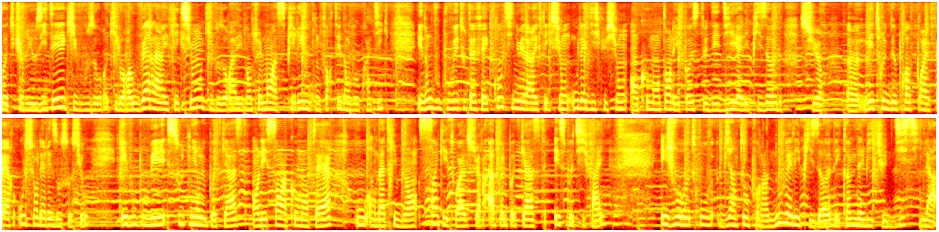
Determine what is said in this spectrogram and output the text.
votre curiosité, qu'il vous aura, qu'il aura ouvert la réflexion, qu'il vous aura éventuellement inspiré ou conforté dans vos pratiques. Et donc vous pouvez tout à fait continuer la réflexion ou la discussion en commentant les posts dédiés à l'épisode sur euh, ou sur les réseaux sociaux. Et vous pouvez soutenir le podcast en laissant un commentaire ou en attribuant 5 étoiles sur Apple Podcast et Spotify. Et je vous retrouve bientôt pour un nouvel épisode. Et comme d'habitude, d'ici là,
